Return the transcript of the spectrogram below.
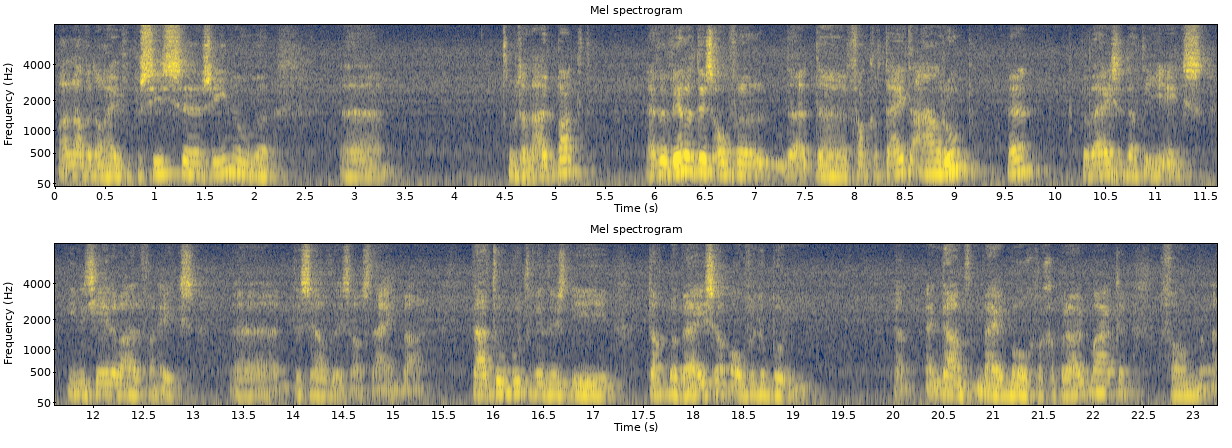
Maar laten we nog even precies uh, zien hoe, uh, hoe dat uitpakt. we willen dus over de, de faculteit aanroep bewijzen dat de x, initiële waarde van x, dezelfde is als de eindwaarde. Daartoe moeten we dus die dat bewijzen over de body. Ja, en daarmee mogen we gebruik maken van uh,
